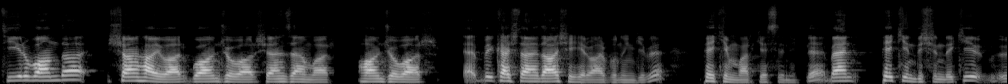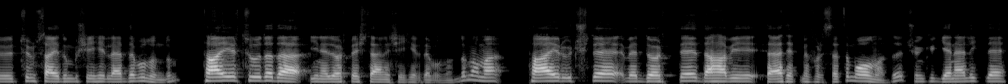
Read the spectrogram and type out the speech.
Tier 1'da Shanghai var, Guangzhou var, Shenzhen var, Hangzhou var. E, birkaç tane daha şehir var bunun gibi. Pekin var kesinlikle. Ben Pekin dışındaki e, tüm saydığım bu şehirlerde bulundum. Tier 2'da da yine 4-5 tane şehirde bulundum ama Tier 3'te ve 4'te daha bir seyahat etme fırsatım olmadı. Çünkü genellikle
